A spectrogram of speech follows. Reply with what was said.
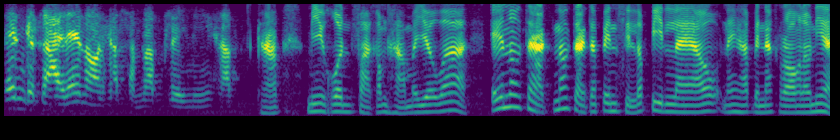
เล่นกระจายแน่นอนครับสำหรับเพลงนี้ครับครับ มีคนฝากคำถามมาเยอะว่า เอ๊ะนอกจากนอกจากจะเป็นศิลปินแล้วนะครับ เป็นนักร้องแล้วเนี่ย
